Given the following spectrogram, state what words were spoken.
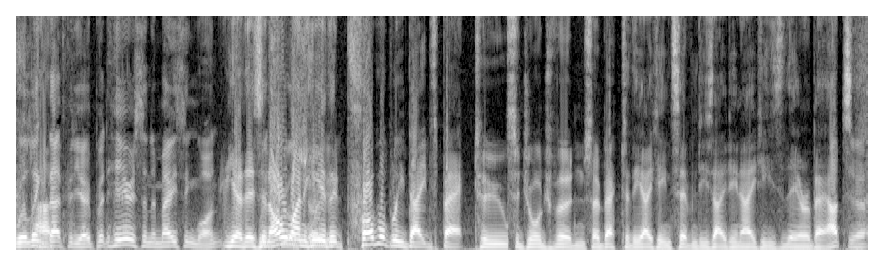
We'll link Uh, that video, but here is an amazing one. Yeah, there's an old one here you. that probably dates back to Sir George Verdon, so back to the 1870s, 1880s, thereabouts. Yeah.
